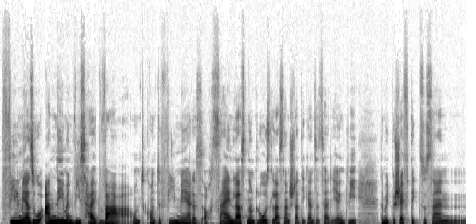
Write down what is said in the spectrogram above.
viel mehr so annehmen, wie es halt war und konnte viel mehr das auch sein lassen und loslassen, anstatt die ganze Zeit irgendwie damit beschäftigt zu sein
